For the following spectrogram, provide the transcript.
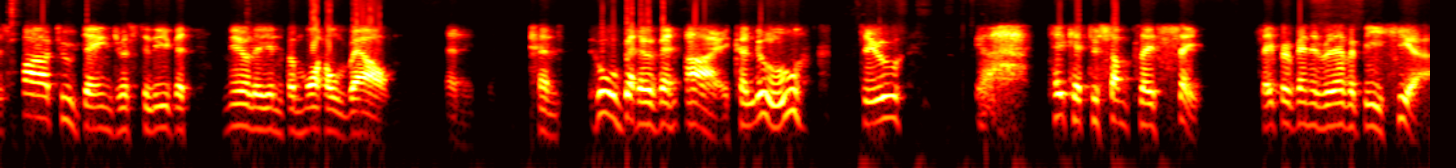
is far too dangerous to leave it merely in the mortal realm. And, and who better than I, Kaluu, to uh, take it to someplace safe, safer than it will ever be here.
